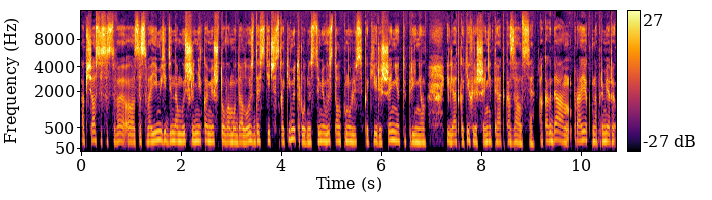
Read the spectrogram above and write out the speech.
общался со, сво- э, со своими единомышленниками, что вам удалось достичь, с какими трудностями вы столкнулись, какие решения ты принял или от каких решений ты отказался. А когда проект, например,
